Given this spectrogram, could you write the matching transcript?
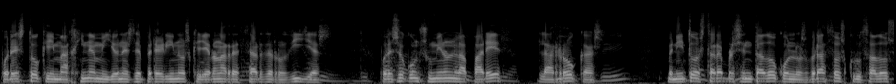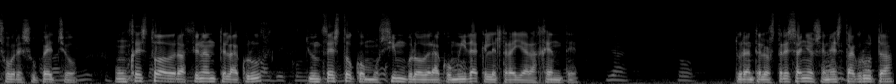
Por esto que imagina millones de peregrinos que llegaron a rezar de rodillas. Por eso consumieron la pared, las rocas. Benito está representado con los brazos cruzados sobre su pecho, un gesto de adoración ante la cruz y un cesto como símbolo de la comida que le traía la gente. Durante los tres años en esta gruta,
